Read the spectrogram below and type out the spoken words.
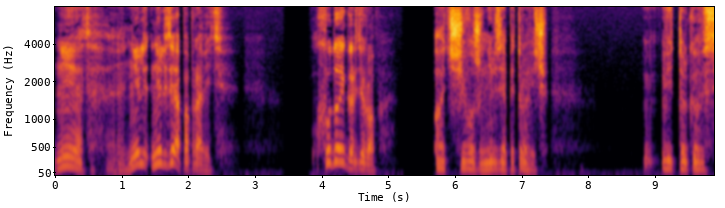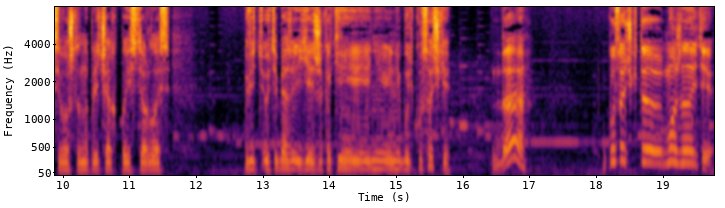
«Нет, нель нельзя поправить. Худой гардероб». «Отчего же нельзя, Петрович? Ведь только всего, что на плечах поистерлось... Ведь у тебя есть же какие-нибудь кусочки?» «Да, кусочки-то можно найти».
